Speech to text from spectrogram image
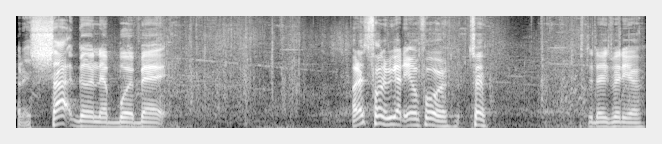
Got a shotgun that boy back. Oh, that's funny. We got the M4. Check today's video.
